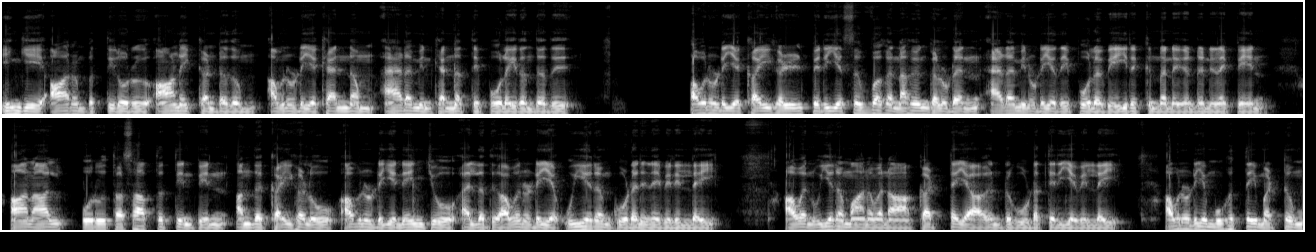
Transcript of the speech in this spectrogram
இங்கே ஆரம்பத்தில் ஒரு ஆணை கண்டதும் அவனுடைய கன்னம் ஆடமின் கன்னத்தைப் போல இருந்தது. அவனுடைய கைகள் பெரிய செவ்வக நகங்களுடன் ஆடமினுடையதைப் போலவே இருக்கின்றன என்று நினைப்பேன். ஆனால் ஒரு தசாப்தத்தின் பின் அந்த கைகளோ அவனுடைய நெஞ்சோ அல்லது அவனுடைய உயரம் கூட நினைவிலில்லை. அவன் உயரமானவனா கட்டையா என்று கூட தெரியவில்லை. அவனுடைய முகத்தை மட்டும்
